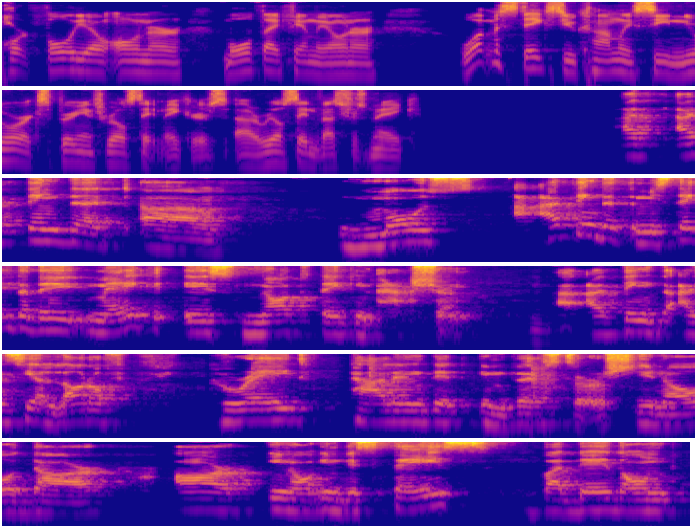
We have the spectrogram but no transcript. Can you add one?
portfolio owner, multifamily owner. What mistakes do you commonly see newer experienced real estate makers, uh, real estate investors make? I, I think that uh, most, I think that the mistake that they make is not taking action. Mm-hmm. I, I think I see a lot of great, talented investors, you know, that are, are you know, in the space, but they don't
